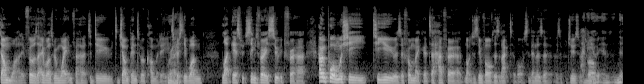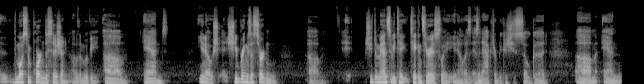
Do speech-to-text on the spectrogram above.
done one. It feels like everyone's been waiting for her to do to jump into a comedy, right. especially one like this, which seems very suited for her. How important was she to you as a filmmaker to have her not just involved as an actor, but obviously then as a as a producer as I well? Mean, the most important decision of the movie. Um, and you know she, she brings a certain um, she demands to be ta- taken seriously you know as, as an actor because she's so good um, and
